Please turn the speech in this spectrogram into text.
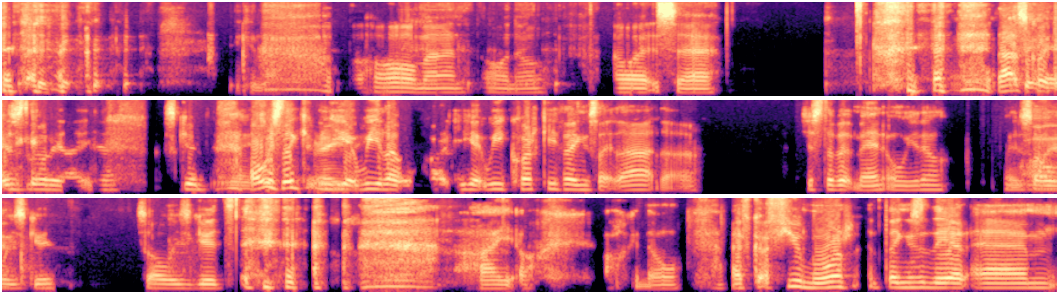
you can. Oh man! Oh no! Oh, it's uh, that's quite a story. Like, yeah. It's good. Yeah, I always think you get wee little, you get wee quirky things like that that are just a bit mental. You know, it's oh, always yeah. good. It's always good. I oh, oh no, I've got a few more things in there. Um,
